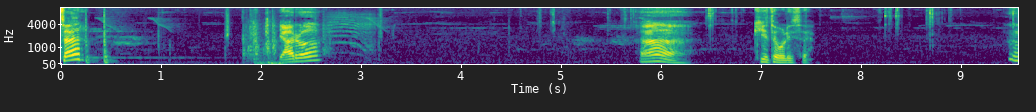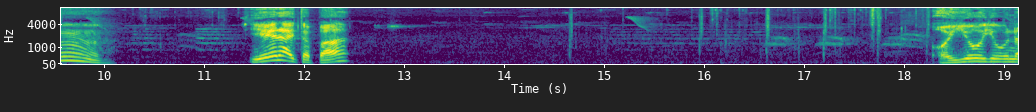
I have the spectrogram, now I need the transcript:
ಸರ್ ಯಾರು? ಹಾ. ಕೀ ತಗೊಳ್ಳಿ ಸರ್. ಹ್ಮ್. ಏನಾಯ್ತಪ್ಪ? ಅಯ್ಯೋ ಇವನ.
